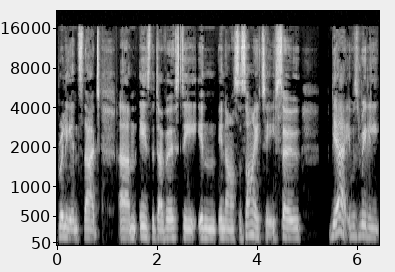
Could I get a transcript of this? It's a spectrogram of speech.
brilliance that um, is the diversity in in our society. So, yeah, it was really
